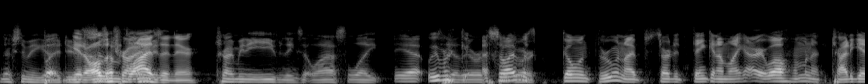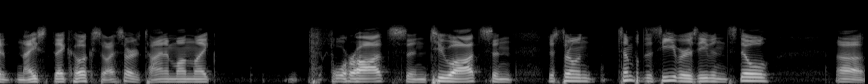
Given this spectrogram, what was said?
Next thing we But gotta do get is all them try flies me, in there. Try me in the evenings at last light. Yeah, we were. how they g- so I was dark. going through and I started thinking, I'm like, all right, well, I'm gonna try to get a nice thick hook. So I started tying them on like four aughts and two aughts and just throwing simple deceivers, even still uh,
